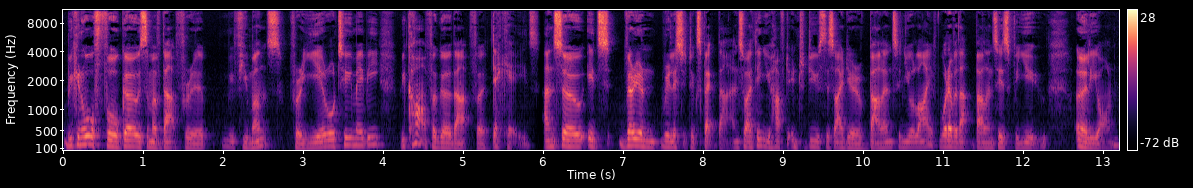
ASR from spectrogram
We can all forego some of that for a, a, few months, for a year or two, maybe. We can't forego that for decades. And so it's very unrealistic to expect that. And so I think you have to introduce this idea of balance in your life, whatever that balance is for you early on,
